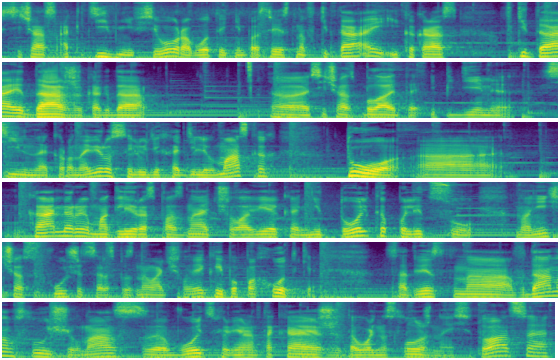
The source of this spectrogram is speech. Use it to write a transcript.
сейчас активнее всего работает непосредственно в Китае, и как раз в Китае даже когда э, сейчас была эта эпидемия сильная коронавируса, и люди ходили в масках, то э, камеры могли распознать человека не только по лицу, но они сейчас учатся распознавать человека и по походке. Соответственно, в данном случае у нас вводится примерно такая же довольно сложная ситуация,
